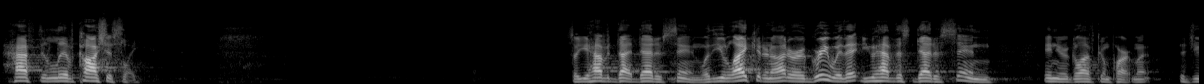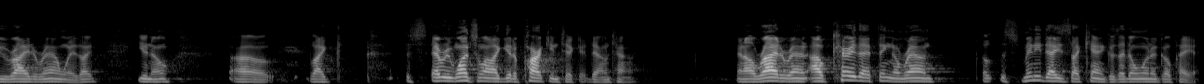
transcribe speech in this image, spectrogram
have to live cautiously. So you have that debt of sin. Whether you like it or not or agree with it, you have this debt of sin in your glove compartment that you ride around with. I, you know, uh, like every once in a while I get a parking ticket downtown and I'll ride around. I'll carry that thing around as many days as I can because I don't want to go pay it.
